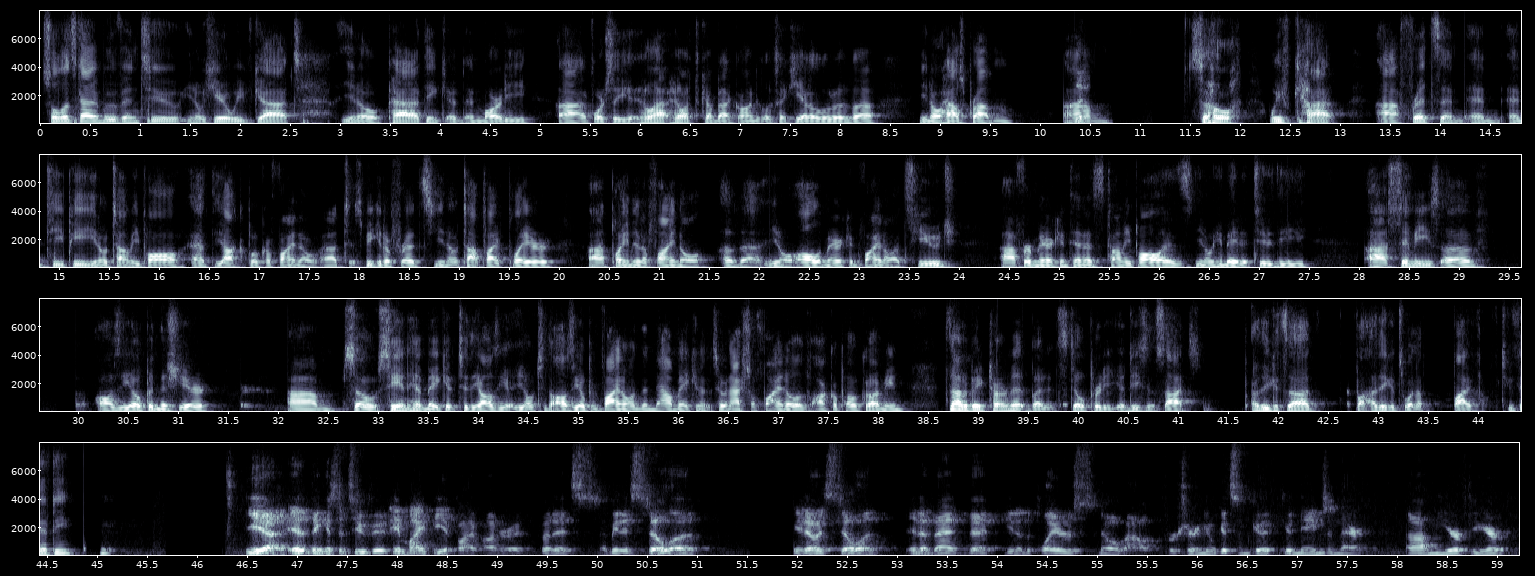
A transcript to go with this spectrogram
so let's kind of move into, you know, here we've got, you know, Pat, I think, and, and Marty. Uh, unfortunately, he'll have, he'll have to come back on. It looks like he had a little bit of a, you know, house problem. Um, so we've got uh, Fritz and and and TP, you know, Tommy Paul at the Acapulco final. Uh, t- speaking of Fritz, you know, top five player, uh, playing in a final of a, you know, all American final. It's huge uh, for American tennis. Tommy Paul is, you know, he made it to the uh, semis of Aussie Open this year. Um, so seeing him make it to the Aussie, you know, to the Aussie Open final, and then now making it to an actual final of Acapulco. I mean, it's not a big tournament, but it's still pretty a decent size. I think it's uh, I think it's what a five two fifty. Yeah, I think it's a 250. It might be a 500, but it's, I mean, it's still a, you know, it's still a, an event that, you know, the players know about for sure. And you'll get some good, good names in there um, year after year.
